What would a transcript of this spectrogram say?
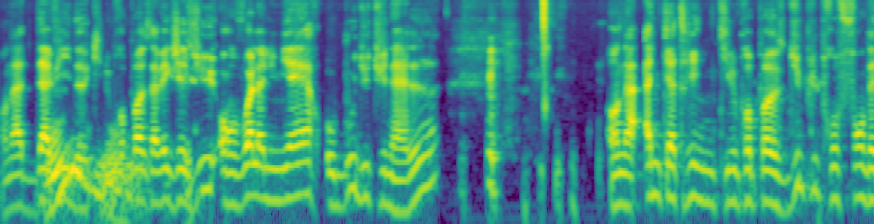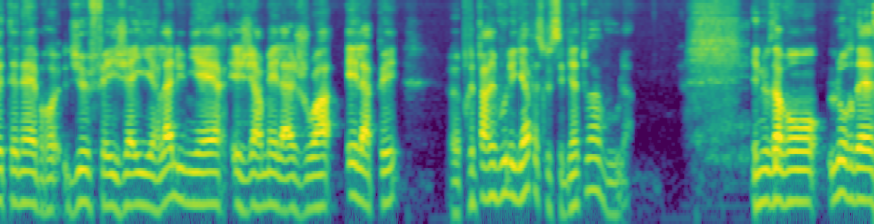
on a David qui nous propose Avec Jésus, on voit la lumière au bout du tunnel. On a Anne-Catherine qui nous propose Du plus profond des ténèbres, Dieu fait jaillir la lumière et germer la joie et la paix. Euh, préparez-vous les gars parce que c'est bientôt à vous là. Et nous avons Lourdes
